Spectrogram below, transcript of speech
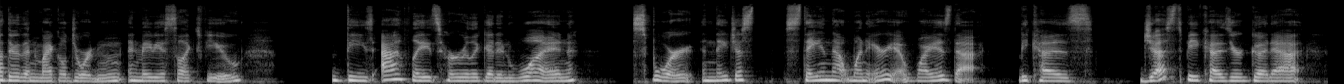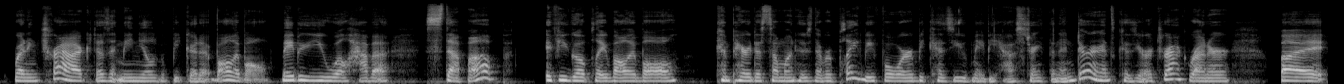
other than Michael Jordan and maybe a select few, these athletes who are really good in one sport and they just stay in that one area. Why is that? Because just because you're good at running track doesn't mean you'll be good at volleyball. Maybe you will have a step up if you go play volleyball compared to someone who's never played before because you maybe have strength and endurance because you're a track runner, but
